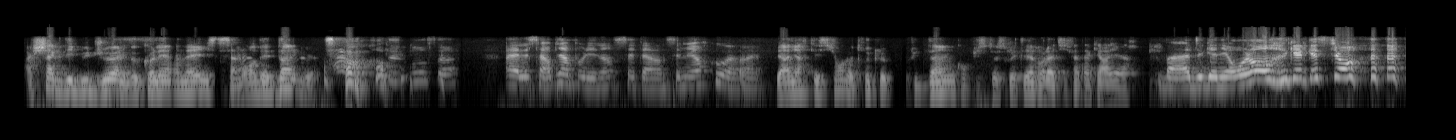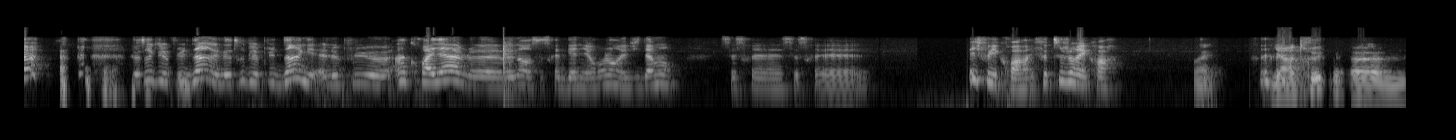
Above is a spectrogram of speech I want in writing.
À chaque début de jeu, elle me collait un ace, ça me rendait dingue. Ça me rendait- C'est bon, ça. Ah, elle sert bien, Pauline. Hein. C'était un de ses meilleurs coups. ouais. Dernière question, le truc le plus dingue qu'on puisse te souhaiter relatif à ta carrière. Bah, de gagner Roland. Quelle question? Le truc le plus dingue, le truc le plus dingue, le plus euh, incroyable, euh, non, ce serait de gagner Roland, évidemment. Ce serait, ce serait. Il faut y croire. Il faut toujours y croire. Ouais. Il y a un truc, euh,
